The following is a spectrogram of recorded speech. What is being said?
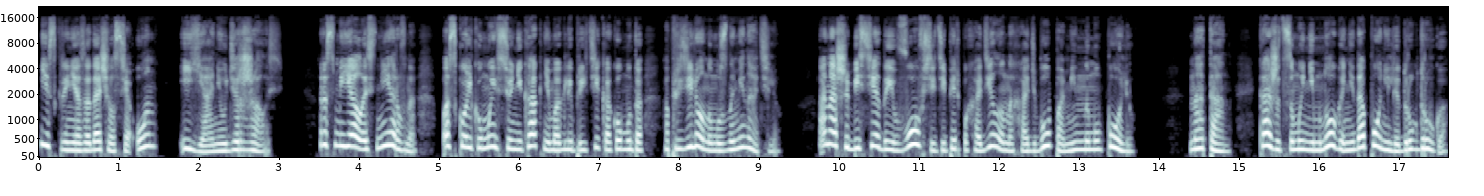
Искренне озадачился он, и я не удержалась. Рассмеялась нервно, поскольку мы все никак не могли прийти к какому-то определенному знаменателю. А наша беседа и вовсе теперь походила на ходьбу по минному полю. «Натан, кажется, мы немного недопоняли друг друга»,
